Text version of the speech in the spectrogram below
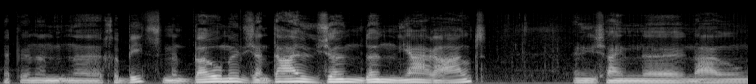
heb je een uh, gebied met bomen, die zijn duizenden jaren oud. En die zijn uh, nou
